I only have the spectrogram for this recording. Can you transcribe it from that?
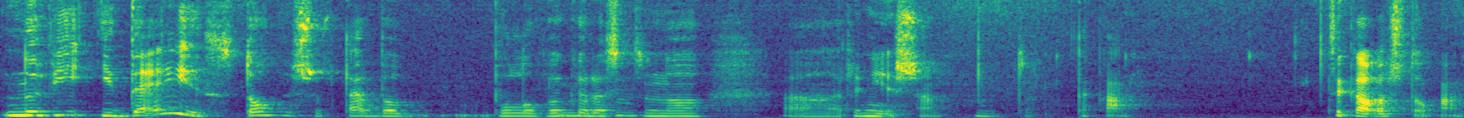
нові ідеї з того, що в тебе було використано раніше. Ну, така цікава штука.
